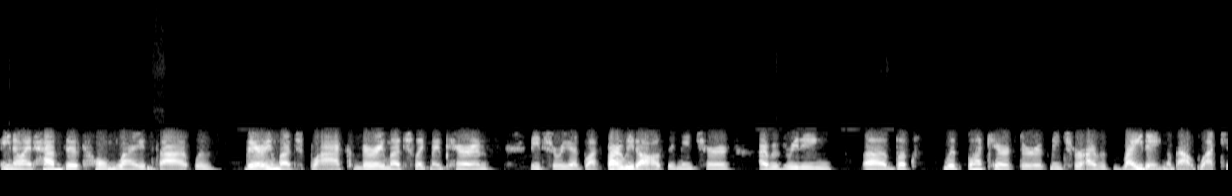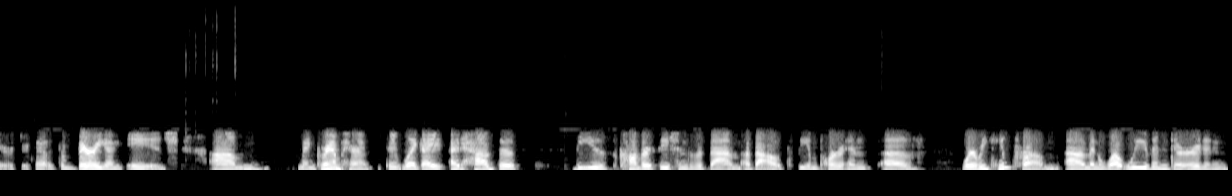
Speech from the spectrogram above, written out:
you know, I'd have this home life that was very much black, very much like my parents made sure we had black Barbie dolls. They made sure I was reading uh, books with black characters, made sure I was writing about black characters at a very young age. Um, my grandparents, they, like I, I'd had this these conversations with them about the importance of where we came from um, and what we've endured and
